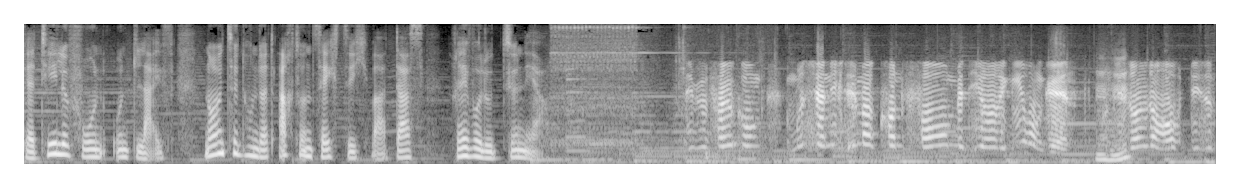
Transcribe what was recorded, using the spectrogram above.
Per Telefon und live. 1968 war das revolutionär. Die Bevölkerung muss ja nicht immer konform mit ihrer Regierung gehen. Mhm. Sie soll doch auch diesen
